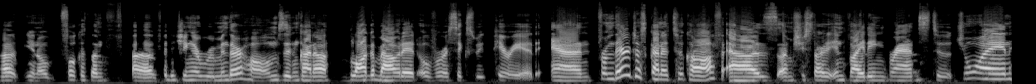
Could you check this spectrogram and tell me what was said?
to, you know, focus on uh, finishing a room in their homes and kind of blog about it over a six week period. And from there, just kind of took off as um, she started inviting brands to join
